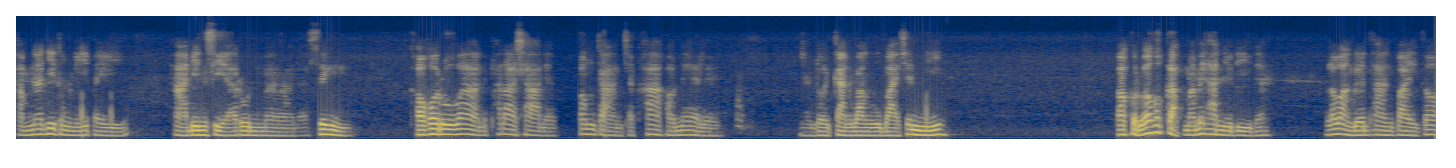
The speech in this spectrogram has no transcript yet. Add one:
ทำหน้าที่ตรงนี้ไปหาดินเสียรุนมานะซึ่งเขาก็รู้ว่าพระราชาเนี่ยต้องการจะฆ่าเขาแน่เลย โดยการวางอุบายเช่นนี้ ปรากฏว่าก็กลับมาไม่ทันอยู่ดีนะ ระหว่างเดินทางไปก็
